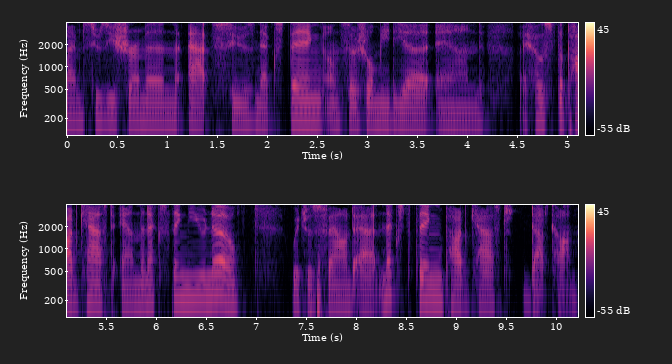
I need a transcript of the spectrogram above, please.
I'm Suzie Sherman at soozenextthing on social media, and I host the podcast and The Next Thing You Know, which is found at nextthingpodcast.com.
